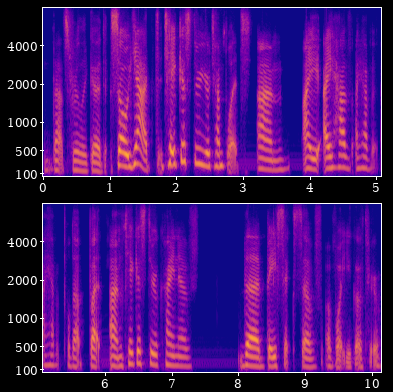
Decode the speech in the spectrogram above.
that's really good. So yeah, t- take us through your template. Um, I I have I have I have it pulled up, but um, take us through kind of the basics of of what you go through.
